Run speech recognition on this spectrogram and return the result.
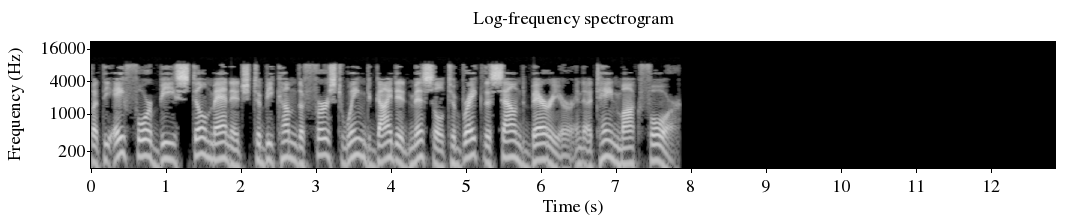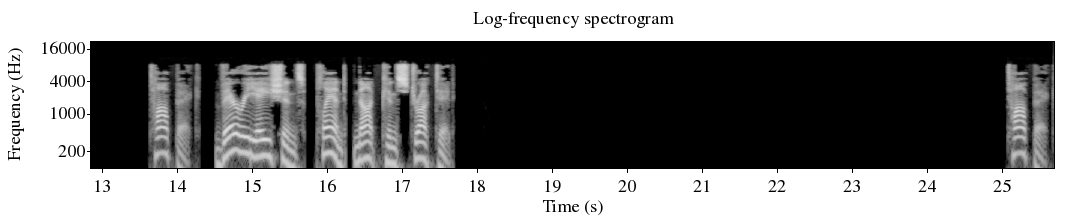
but the A-4B still managed to become the first winged guided missile to break the sound barrier and attain Mach 4. Topic: Variations planned, not constructed. Topic:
